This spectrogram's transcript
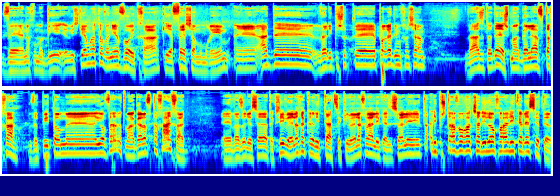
ואנחנו מגיעים, ואשתי אמרה, טוב, אני אבוא איתך, כי יפה שם אומרים, אה, עד... אה, ואני פשוט אה, אפרד ממך שם. ואז אתה יודע, יש מעגלי אבטחה, ופתאום היא עוברת מעגל אבטחה אחד. ואז אני עושה לה, תקשיבי, אין לך אקרדיטציה, כאילו, אין לך לאן להיכנס. היא עושה לי, "טוב, אני פשוט אעבור עד שאני לא יכולה להיכנס יותר.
